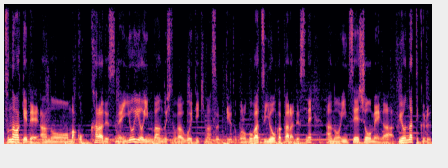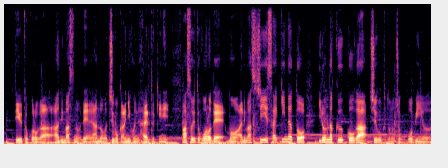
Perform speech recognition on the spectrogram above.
そんなわけで、あのー、まあ、こっからですね、いよいよインバウンド人が動いていきますっていうところ、5月8日からですね、あの、陰性証明が不要になってくるっていうところがありますので、あの、中国から日本に入るときに、まあそういうところでもありますし、最近だといろんな空港が中国との直行便を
